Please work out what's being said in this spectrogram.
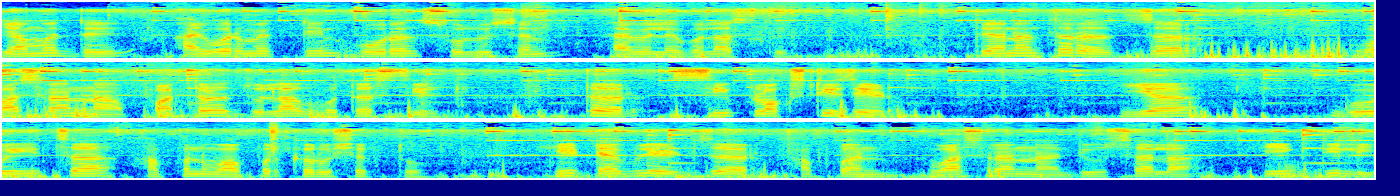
यामध्ये आयव्हरमेक्टिन ओरल सोल्युशन ॲवेलेबल असते. त्यानंतरच जर वासरांना पातळ जुलाब होत असतील तर सी प्लॉक्स्टिझेड या गोळीचा आपण वापर करू शकतो. ही टॅबलेट जर आपण वासरांना दिवसाला एक दिली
